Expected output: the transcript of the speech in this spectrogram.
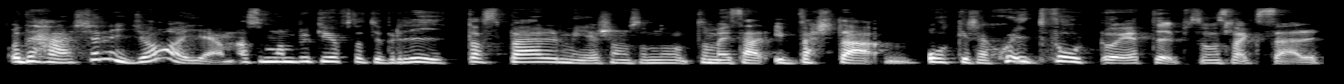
och det här känner jag igen. Alltså man brukar ju ofta typ rita spermier som, som de är så här, i värsta, Mm. åker så här skitfort och är typ som en slags så här,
